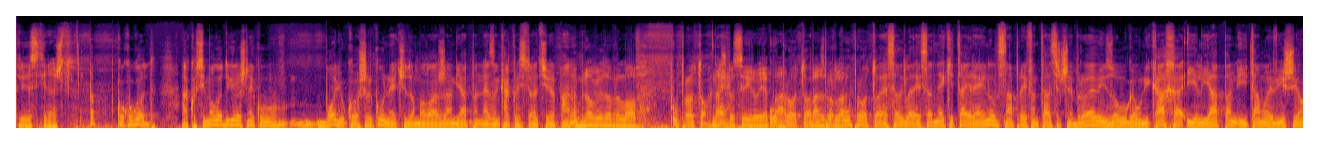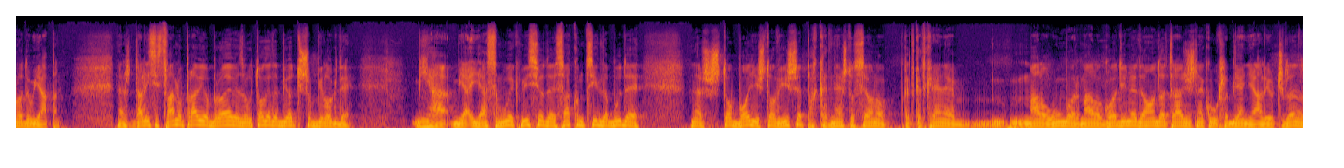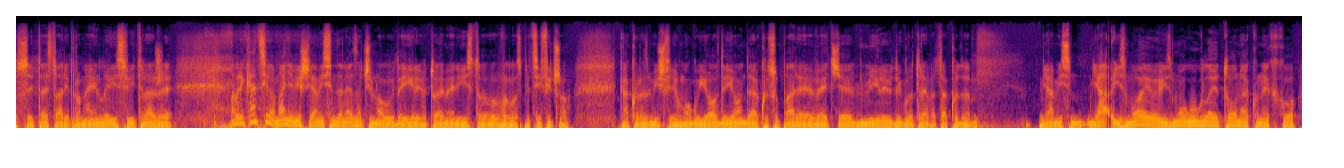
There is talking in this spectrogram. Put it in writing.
30 i nešto. Pa koliko god. Ako si mogao da igraš neku bolju košarku, neću da omalovažavam Japan, ne znam kakva je situacija u Japanu. Mnogo je dobra lova. Upravo to. Znaš e, ko se igra u Japanu. Upravo to. Baš upravo, upravo to je. Sad gledaj, sad neki taj Reynolds napravi fantastične brojeve i zovu ga Unikaha ili Japan i tamo je više i on ode u Japan. Znaš, da li si stvarno pravio brojeve zbog toga da bi otišao bilo gde? Ja, ja, ja sam uvek mislio da je svakom cilj da bude znaš, što bolji, što više, pa kad nešto se ono, kad, kad krene malo umor, malo godine, da onda tražiš neko uhlebljenje, ali očigledno su se te stvari promenile i svi traže Amerikancima manje više, ja mislim da ne znači mnogo da igraju, to je meni isto vrlo specifično kako razmišljaju, mogu i ovde i onda ako su pare veće, igraju gde god treba, tako da ja mislim, ja iz, moje, iz mog ugla je to onako nekako uh,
